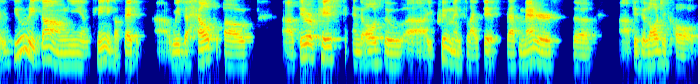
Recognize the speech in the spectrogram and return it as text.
is usually done in a clinical setting with the help of uh, therapists and also uh, equipment like this that measures the uh, physiological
